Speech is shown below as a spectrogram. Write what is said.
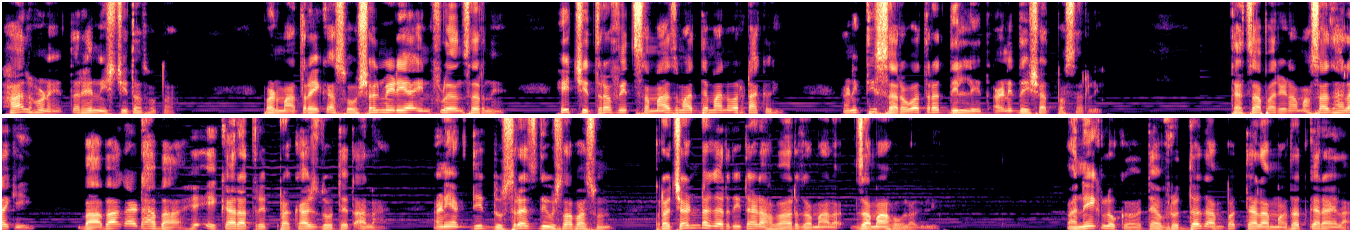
हाल होणे तर हे निश्चितच होतं. पण मात्र एका सोशल मीडिया इन्फ्लुएन्सरने ही चित्रफीत समाज माध्यमांवर टाकली आणि ती सर्वत्र दिल्लीत आणि देशात पसरली. त्याचा परिणाम असा झाला की बाबा का ढाबा हे एका रात्रीत प्रकाश धोतेत आला आणि अगदी दुसऱ्याच दिवसापासून प्रचंड गर्दी त्या ढाब्यावर जमा जमा होऊ लागली. अनेक लोक त्या वृद्ध दाम्पत्याला मदत करायला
